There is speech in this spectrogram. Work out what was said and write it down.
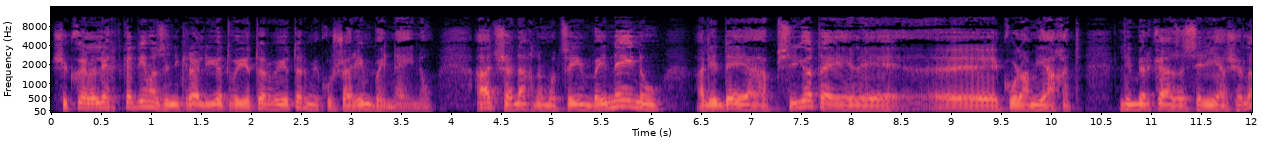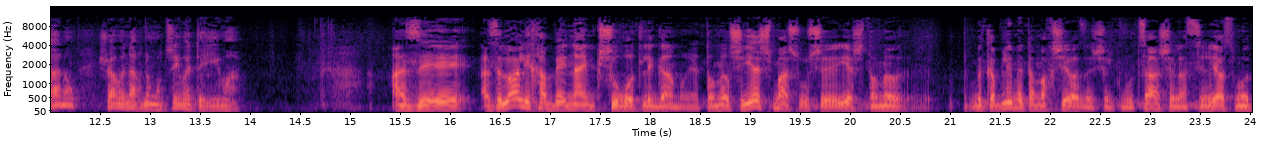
שללכת קדימה זה נקרא להיות ויותר ויותר מקושרים בינינו. עד שאנחנו מוצאים בינינו על ידי הפסיעות האלה, אה, כולם יחד, למרכז הסירייה שלנו, שם אנחנו מוצאים את האימא. אז, אה, אז זה לא הליכה בעיניים קשורות לגמרי. אתה אומר שיש משהו שיש, אתה אומר, מקבלים את המכשיר הזה של קבוצה, של עשירייה, זאת אומרת,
